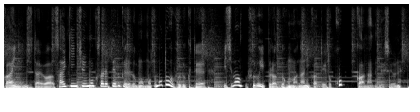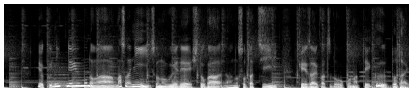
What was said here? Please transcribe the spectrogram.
概念自体は最近注目されてるけれどももともとは古くて一番古いプラットフォームは何かというと国家なんですよね。いや国っていうものはまさにその上で人があの育ち経済活動を行っていく土台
